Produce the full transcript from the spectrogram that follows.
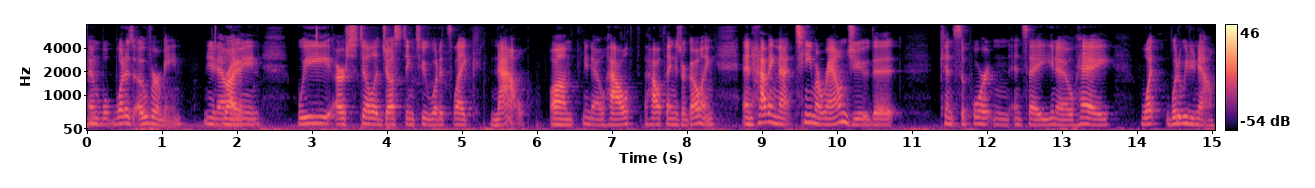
and wh- what does over mean. You know, I mean, we are still adjusting to what it's like now. Um, you know how how things are going, and having that team around you that can support and, and say, you know, hey, what what do we do now?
